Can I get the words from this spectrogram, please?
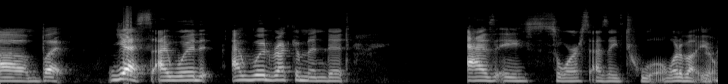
um, but yes, I would. I would recommend it as a source, as a tool. What about you?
